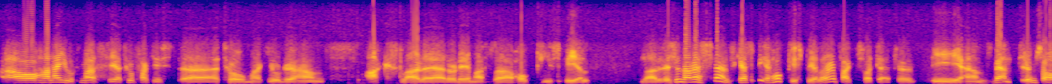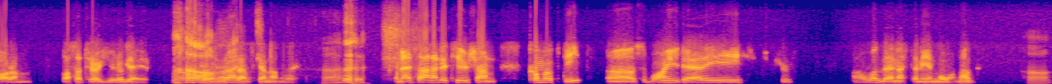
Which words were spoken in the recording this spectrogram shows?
Ja, han har gjort massor. Jag tror faktiskt uh, Tomac gjorde hans axlar där och det är massa hockeyspel. Där. Dessutom har svenska spel, hockeyspelare har faktiskt varit där. För i hans väntrum så har de massa tröjor och grejer. Från right. Svenska namn. Ja. Nej, så han hade tur så han kom upp dit. Eh, så var han ju där i... Ja, var där nästan i en månad. Ja.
